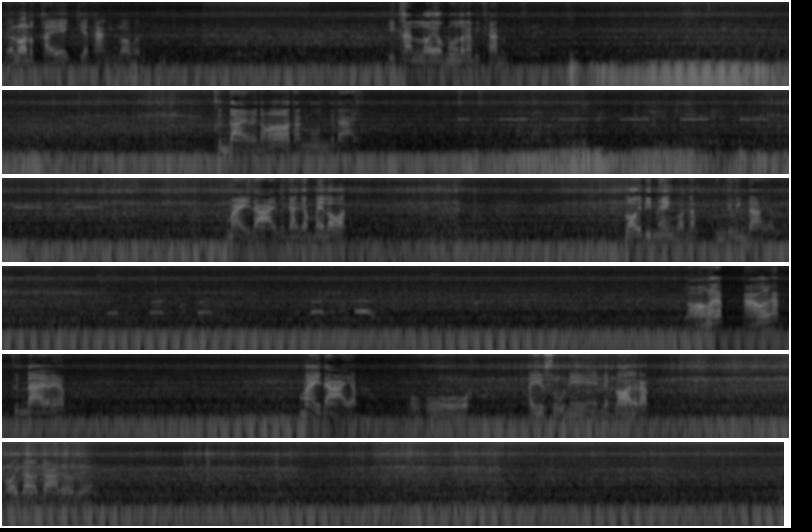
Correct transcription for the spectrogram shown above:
เดี๋ยวรอรถไถเคลียร์ทางอีกรอบครับ อีกคันลอยออกนู่นแล้วครับอีกคันขึ้นได้ไหมเนาะทางนู้นก็ได้ ไม่ได้เหมือนกันครับไม่รอดรอให้ดินแห้งก่อนนะครับถึงจะวิ่งได้ครับลองแล้วครับ เอาแล้วครับ ขึ้นได้ไหมครับ ไม่ได้ครับ โอ้โหไทยสูนี่เรียบร้อยแล้วครับลอยกลางอากาศแล้วเนี่ย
